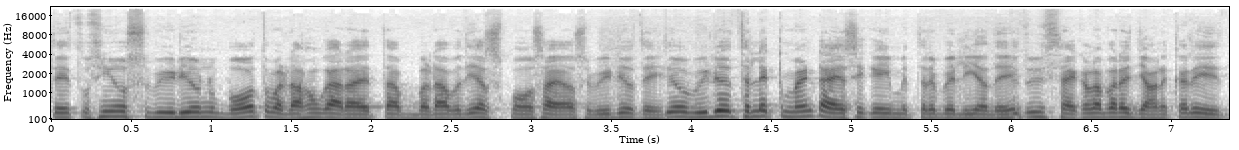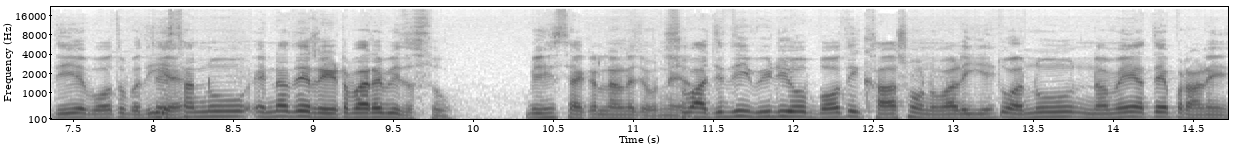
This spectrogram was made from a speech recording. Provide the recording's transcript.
ਤੇ ਤੁਸੀਂ ਉਸ ਵੀਡੀਓ ਨੂੰ ਬਹੁਤ ਵੱਡਾ ਹੁੰਗਾਰਾ ਦਿੱਤਾ ਬੜਾ ਵਧੀਆ ਰਿਸਪੌਂਸ ਆਇਆ ਉਸ ਵੀਡੀਓ ਤੇ। ਤੇ ਉਹ ਵੀਡੀਓ ਥੱਲੇ ਕਮੈਂਟ ਆਏ ਸੀ ਕਈ ਮਿੱਤਰ ਬੇਲੀਆਂ ਦੇ। ਤੁਸੀਂ ਸਾਈਕਲਾਂ ਬਾਰੇ ਜਾਣਕਾਰੀ ਦਿੱਤੀ ਹੈ ਬਹੁਤ ਵਧੀਆ ਤੇ ਸਾਨੂੰ ਇਹਨਾਂ ਦੇ ਰੇਟ ਬਾਰੇ ਵੀ ਦੱਸੋ ਵੀ ਅਸੀਂ ਸਾਈਕਲ ਲੈਣਾ ਚਾਹੁੰਦੇ ਹਾਂ। ਸੋ ਅੱਜ ਦੀ ਵੀਡੀਓ ਬਹੁਤ ਹੀ ਖਾਸ ਹੋਣ ਵਾਲੀ ਹੈ। ਤੁਹਾਨੂੰ ਨਵੇਂ ਅਤੇ ਪੁਰਾਣੇ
